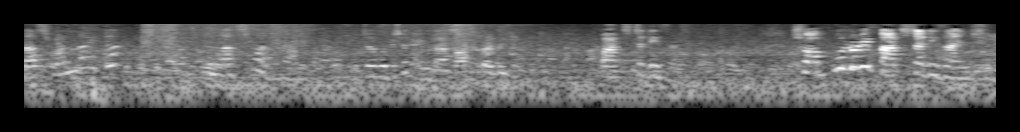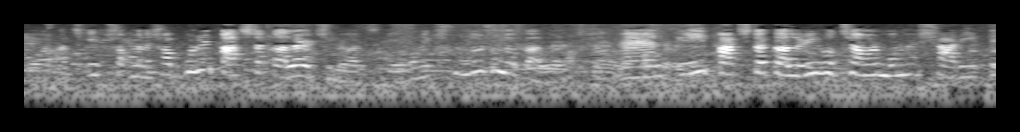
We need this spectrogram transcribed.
লাস্ট ওয়ান না এটা? হ্যাঁ। হচ্ছে পাঁচটা ডিজাইন সবগুলোরই পাঁচটা ডিজাইন ছিল আজকে মানে সবগুলোরই পাঁচটা কালার ছিল আজকে, অনেক সুন্দর সুন্দর কালার অ্যান্ড এই পাঁচটা কালারই হচ্ছে আমার মনে হয় শাড়িতে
